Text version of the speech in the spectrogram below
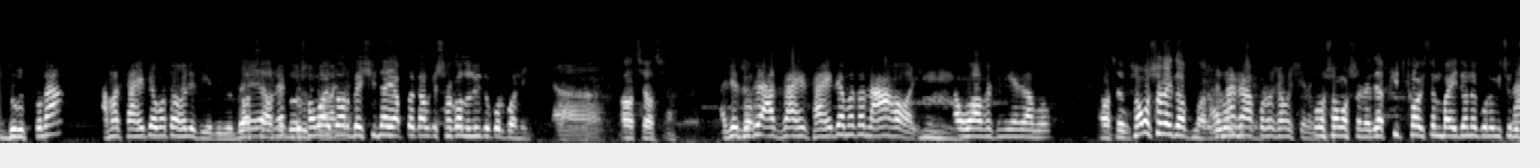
দূরত্ব না। আমার চাহিদা মতো হলে দিয়ে দিবে। আচ্ছা আচ্ছা সময় তো আর বেশি নাই আপনার কালকে সকাল হলেই তো কোরবানি। আহ, আচ্ছা আচ্ছা। আচ্ছা যদি আজ চাহিদা মতো না হয় নিয়ে যাব। আচ্ছা সমস্যা নাই তো আপনার? না, কোনো সমস্যা নেই। কোনো সমস্যা নেই। যা ফিট খাওয়াইছেন বা এই ধরনের কোনো কিছু না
